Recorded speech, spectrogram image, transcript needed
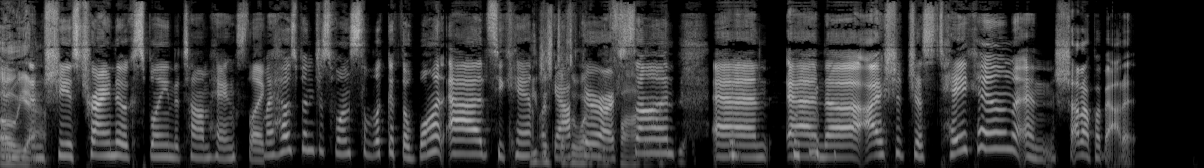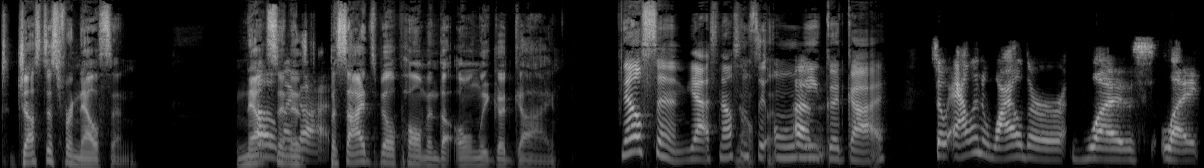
And, Oh, yeah. and she's trying to explain to Tom Hanks like my husband just wants to look at the want ads. He can't He look just doesn't want to after our son, and and uh, I should just take him and shut up about it. Justice for Nelson. Nelson Oh is, God. besides Bill Pullman, the only good guy. Nelson, yes, Nelson's the only Um, good guy. So Alan Wilder was like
